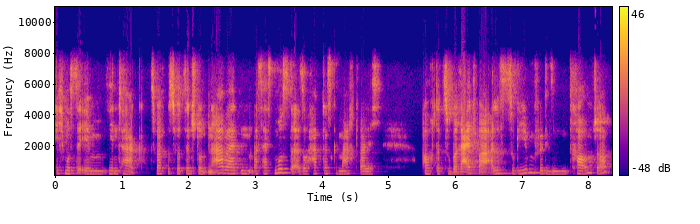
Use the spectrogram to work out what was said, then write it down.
ich musste eben jeden Tag 12 bis 14 Stunden arbeiten. Was heißt musste? Also habe das gemacht, weil ich auch dazu bereit war, alles zu geben für diesen Traumjob.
